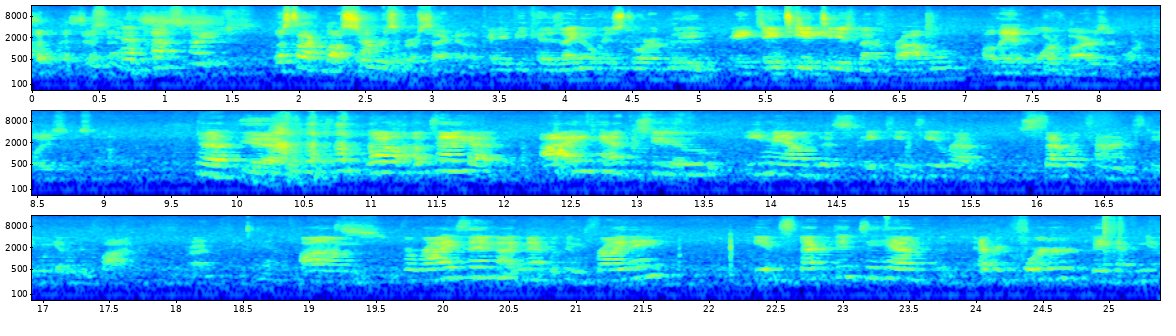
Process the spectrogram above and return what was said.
go. Let's talk about service for a second, okay? Because I know historically, AT&T has been a problem. Well, they have more bars in more places now. Yeah. Yeah. Well, I'll tell you, I had to email this AT&T rep several times to even get a reply. Right. Um, Verizon, I met with him Friday. He expected to have, every quarter, they have new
